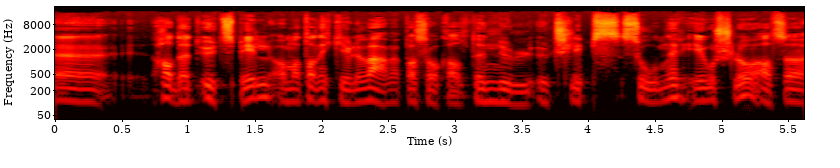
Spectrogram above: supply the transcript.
eh, hadde et utspill om at han ikke ville være med på såkalte nullutslippssoner i Oslo. Altså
